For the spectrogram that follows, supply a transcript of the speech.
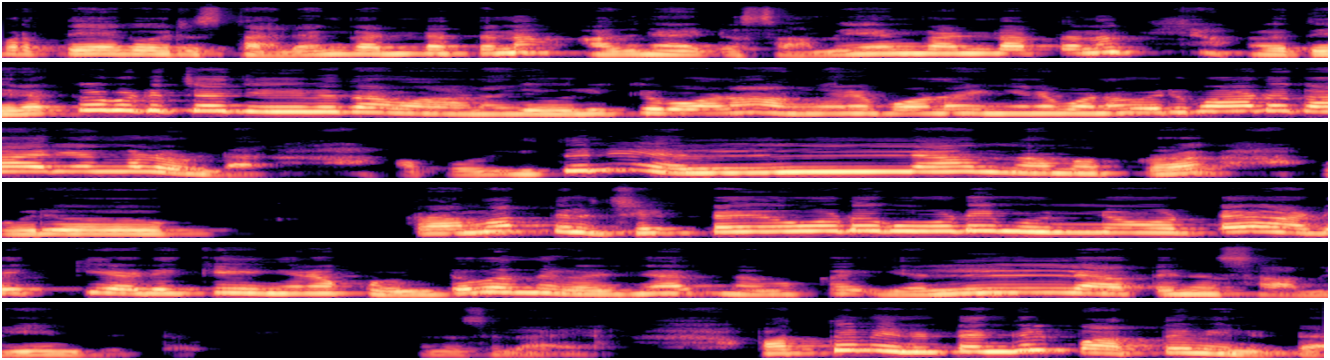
പ്രത്യേക ഒരു സ്ഥലം കണ്ടെത്തണം അതിനായിട്ട് സമയം കണ്ടെത്തണം തിരക്ക് പിടിച്ച ജീവിതമാണ്. ജോലിക്ക് പോകണം അങ്ങനെ പോകണം ഇങ്ങനെ പോകണം ഒരുപാട് കാര്യങ്ങളുണ്ട്. അപ്പോൾ ഇതിനെല്ലാം നമുക്ക് ഒരു ക്രമത്തിൽ ചിട്ടയോടുകൂടി മുന്നോട്ട് അടുക്കി അടുക്കി ഇങ്ങനെ കൊണ്ടുവന്നു കഴിഞ്ഞാൽ നമുക്ക് എല്ലാത്തിനും സമയം കിട്ടും. മനസ്സിലായ? പത്ത് മിനിറ്റ് എങ്കിൽ പത്ത് മിനിറ്റ്.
